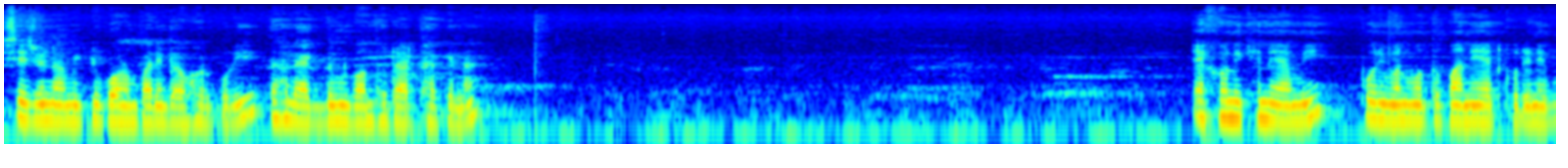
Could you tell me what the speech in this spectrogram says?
সেজন্য আমি একটু গরম পানি ব্যবহার করি, তাহলে একদমই গন্ধটা আর থাকে না। এখন এখানে আমি পরিমাণ মতো পানি অ্যাড করে নেব।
